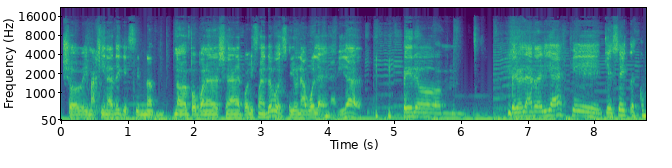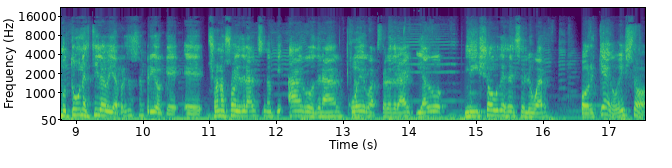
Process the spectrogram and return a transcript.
Yo, imagínate que si no, me puedo poner llenar de polífono todo porque sería una bola de Navidad. Pero, pero la realidad es que, que es como tú un estilo de vida. Por eso siempre digo que eh, yo no soy drag, sino que hago drag, juego a hacer drag y hago mi show desde ese lugar. ¿Por qué hago eso?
